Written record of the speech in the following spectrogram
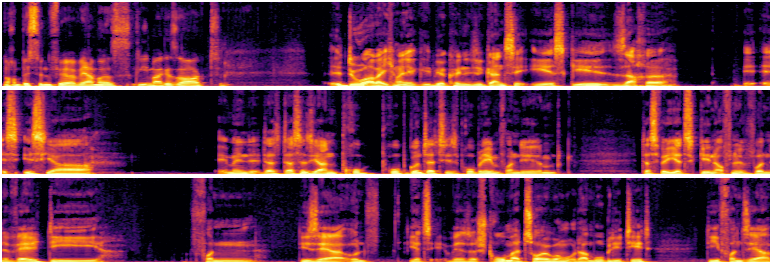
noch ein bisschen für wärmeres Klima gesorgt. Du, aber ich meine, wir können diese ganze ESG-Sache, es ist ja, ich meine, das, das ist ja ein pro, pro, grundsätzliches Problem von dem, dass wir jetzt gehen auf eine, eine Welt, die von, die sehr, und jetzt wäre Stromerzeugung oder Mobilität, die von sehr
